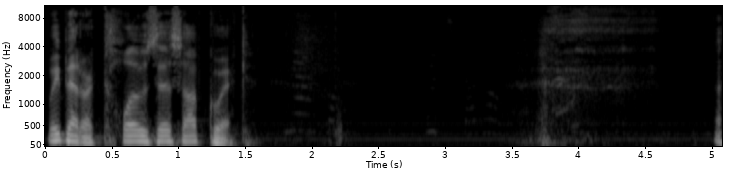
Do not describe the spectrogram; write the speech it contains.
we better close this up quick.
